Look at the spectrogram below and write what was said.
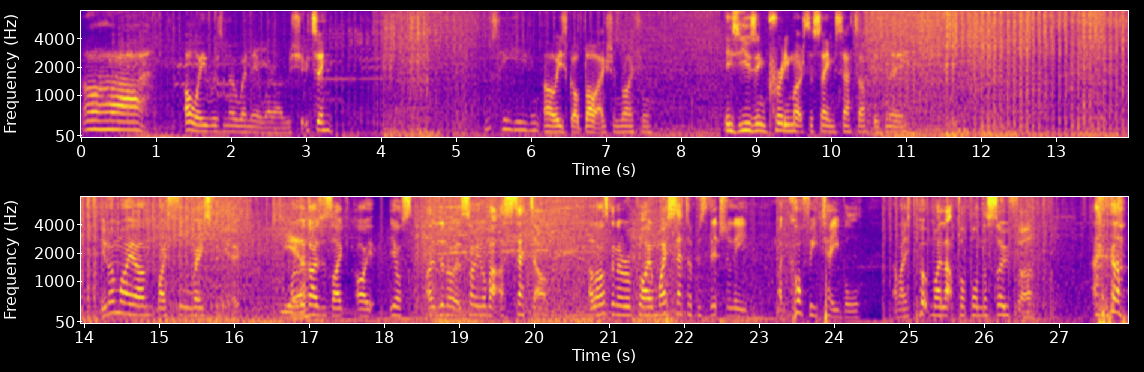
Ah. Oh, he was nowhere near where I was shooting. What's he even? Oh, he's got a bolt action rifle. He's using pretty much the same setup as me. You know my um my full race video? Yeah. One of the guys was like, "Oh, you're I don't know, it's something about a setup." I was gonna reply, "My setup is literally a coffee table, and I put my laptop on the sofa.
